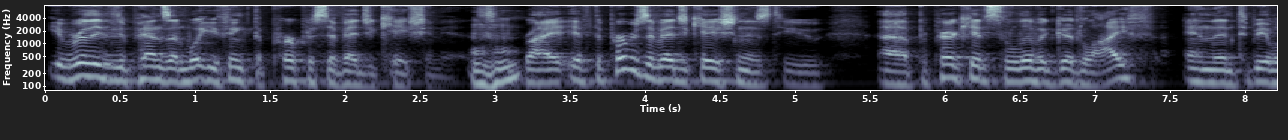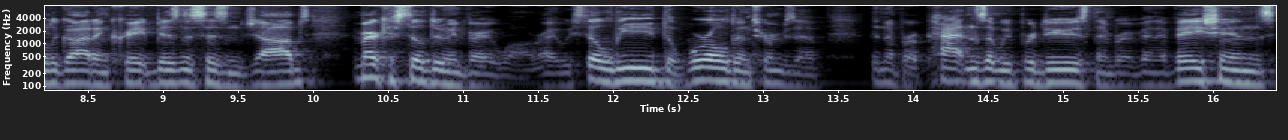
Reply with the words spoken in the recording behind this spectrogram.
It really depends on what you think the purpose of education is, Mm-hmm. right? If the purpose of education is to uh, prepare kids to live a good life and then to be able to go out and create businesses and jobs, America's still doing very well, right? We still lead the world in terms of the number of patents that we produce, the number of innovations.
